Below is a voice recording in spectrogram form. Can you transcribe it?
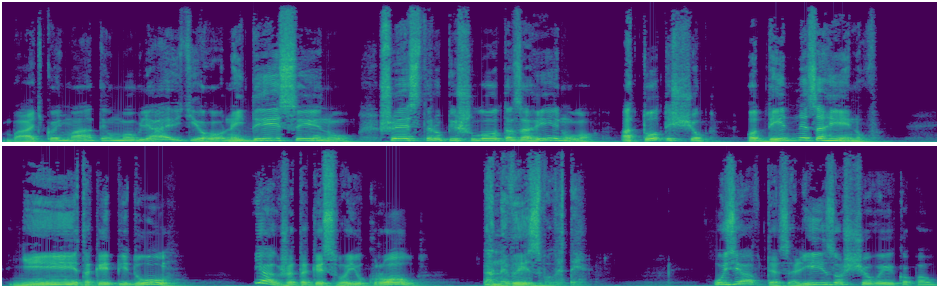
Батько й мати вмовляють його не йди, сину, шестеро пішло та загинуло, а то ти щоб один не загинув. Ні, таки піду. Як же таки свою кров та не визволити? Узяв те залізо, що викопав,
